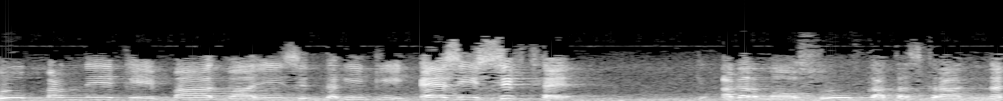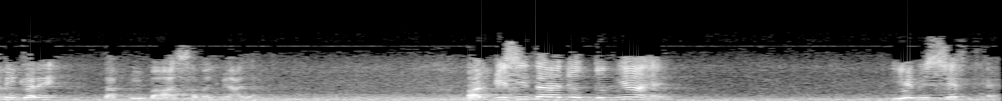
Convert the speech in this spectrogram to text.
وہ مرنے کے بعد والی زندگی کی ایسی صفت ہے کہ اگر موصوف کا تذکرہ نہ بھی کریں تب بھی بات سمجھ میں آ جاتی ہے۔ اور اسی طرح جو دنیا ہے، یہ بھی صفت ہے۔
